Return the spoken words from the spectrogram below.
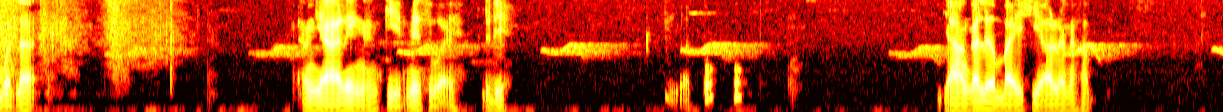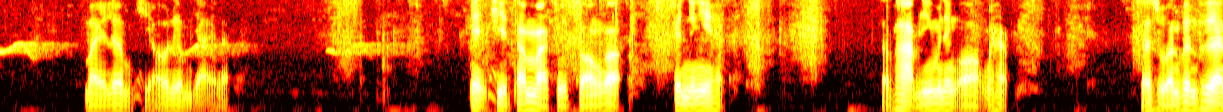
หมดแล้วทั้งยาเร่งทั้งกรีดไม่สวยดูดิปุ๊บปุ๊บยางก็เริ่มใบเขียวแล้วนะครับ ใบเริ่มเขียวเริ่มใหญ่แล้ว เนี่ยฉีดน้ำหมากสูตรสองก็เป็นอย่างนี้ฮะสภาพอย่างนี้มันยังออกนะครับถ้าสวนเพื่อน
